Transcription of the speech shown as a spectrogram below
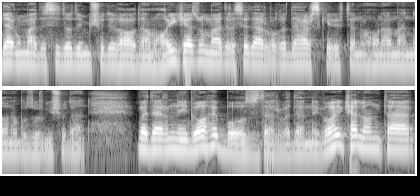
در اون مدرسه داده می شده و آدم هایی که از اون مدرسه در واقع درس گرفتن و هنرمندان بزرگی شدن و در نگاه بازتر و در نگاه کلانتر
